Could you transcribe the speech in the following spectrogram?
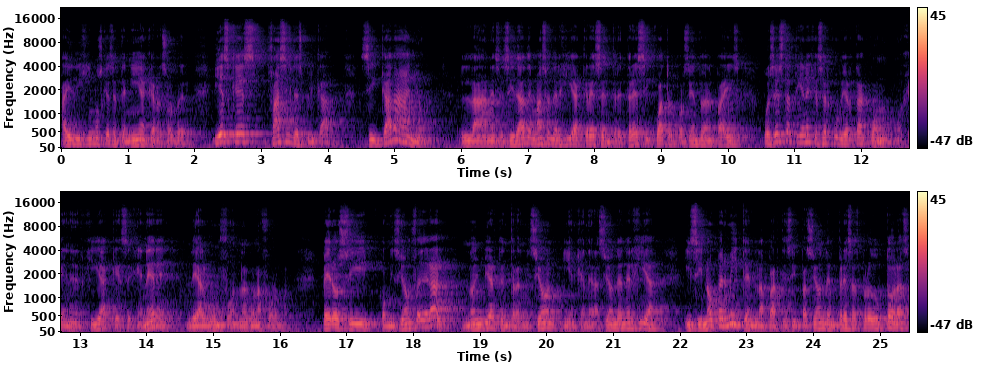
ahí dijimos que se tenía que resolver. Y es que es fácil de explicar. Si cada año la necesidad de más energía crece entre 3 y 4% en el país, pues esta tiene que ser cubierta con energía que se genere de algún, alguna forma. Pero si Comisión Federal no invierte en transmisión y en generación de energía, y si no permiten la participación de empresas productoras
